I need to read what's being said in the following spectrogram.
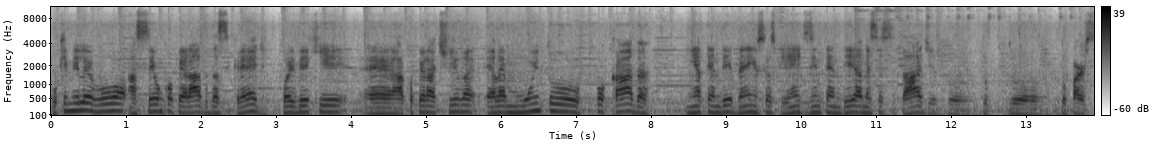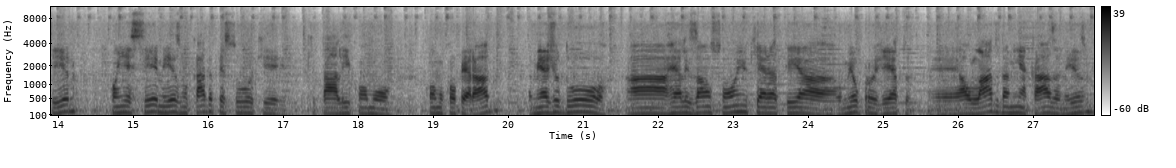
O que me levou a ser um cooperado da Sicredi foi ver que é, a cooperativa ela é muito focada em atender bem os seus clientes, entender a necessidade do, do, do, do parceiro, conhecer mesmo cada pessoa que está ali como, como cooperado. Me ajudou a realizar um sonho que era ter a, o meu projeto é, ao lado da minha casa mesmo.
